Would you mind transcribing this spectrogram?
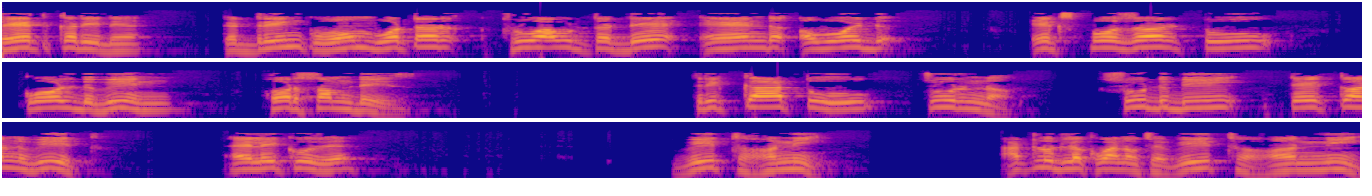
that કરીને કે drink warm water throughout the day and avoid exposure to cold wind for some days. Trikatu churna. Should be taken with a લખ્યું છે વિથ હની આટલું જ લખવાનું છે વિથ હની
